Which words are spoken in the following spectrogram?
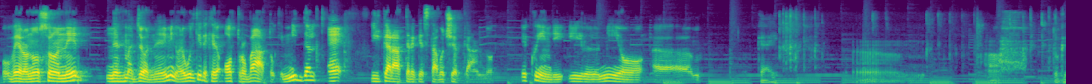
ovvero non sono né nel maggiore né nel minore, vuol dire che ho trovato che middle è il carattere che stavo cercando e quindi il mio uh, ok. Uh, ah, che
